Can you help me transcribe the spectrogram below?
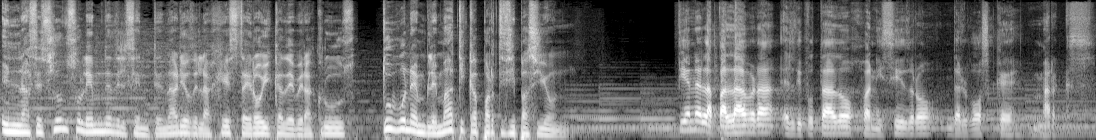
En la sesión solemne del centenario de la gesta heroica de Veracruz, tuvo una emblemática participación. Tiene la palabra el diputado Juan Isidro del Bosque Márquez.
